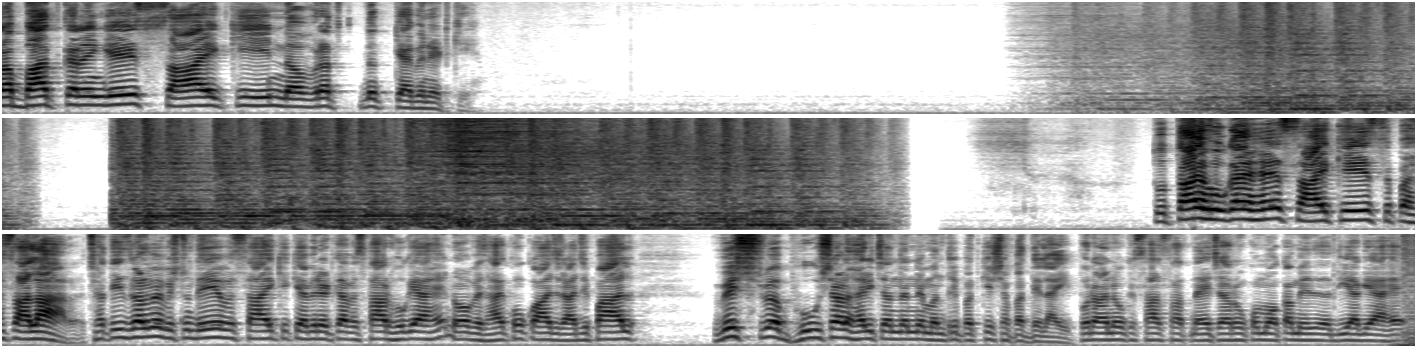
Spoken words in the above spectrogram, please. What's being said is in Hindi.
और अब बात करेंगे साय की नवरत्न कैबिनेट की। तो तय हो गए हैं साय के सिपहसालार। छत्तीसगढ़ में विष्णुदेव साय के कैबिनेट का विस्तार हो गया है। नौ विधायकों को आज राज्यपाल विश्व भूषण हरिचंदन ने मंत्री पद की शपथ दिलाई। पुरानों के साथ साथ नए चेहरों को मौका दिया गया है।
